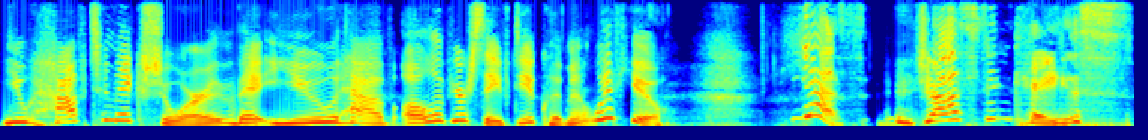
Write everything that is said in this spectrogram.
you have to make sure that you have all of your safety equipment with you. Yes. Just in case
